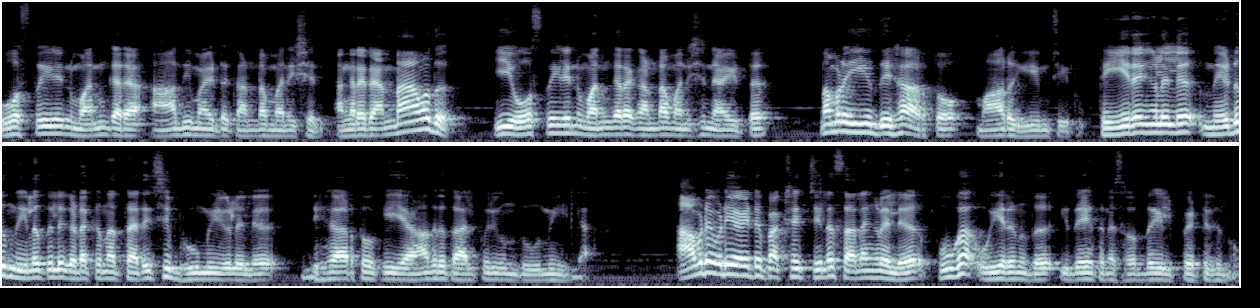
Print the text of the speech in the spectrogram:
ഓസ്ട്രേലിയൻ വൻകര ആദ്യമായിട്ട് കണ്ട മനുഷ്യൻ. അങ്ങനെ രണ്ടാമത് ഈ ഓസ്ട്രേലിയൻ വൻകര കണ്ട മനുഷ്യനായിട്ട് നമ്മുടെ ഈ ദിഹാർത്തോ മാറുകയും ചെയ്തു. തീരങ്ങളിൽ നെടുനീളത്തിൽ കിടക്കുന്ന തരിശു ഭൂമികളിൽ ദിഹാർത്തോക്ക് യാതൊരു താല്പര്യവും തോന്നിയില്ല. അവിടെ എവിടെയായിട്ട് പക്ഷേ ചില സ്ഥലങ്ങളിൽ പുക ഉയരുന്നത് ഇദ്ദേഹത്തിന്റെ ശ്രദ്ധയിൽപ്പെട്ടിരുന്നു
